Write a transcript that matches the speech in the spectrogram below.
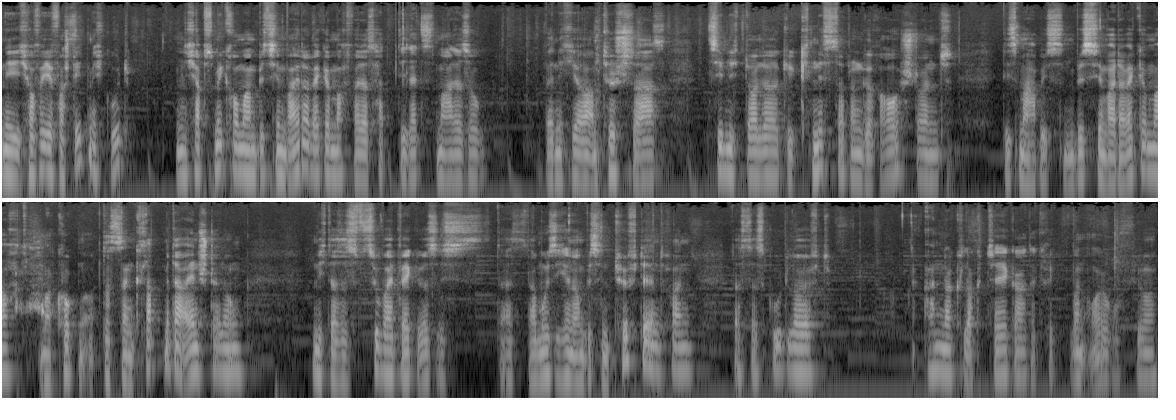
Nee, ich hoffe, ihr versteht mich gut. Ich habe das Mikro mal ein bisschen weiter weggemacht, weil das hat die letzten Male so, wenn ich hier am Tisch saß, ziemlich dolle geknistert und gerauscht und diesmal habe ich es ein bisschen weiter weggemacht. Mal gucken, ob das dann klappt mit der Einstellung. Nicht, dass es zu weit weg ist. Ich, das, da muss ich hier noch ein bisschen tüfteln dran, dass das gut läuft. Underclock Taker, da kriegt man Euro für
